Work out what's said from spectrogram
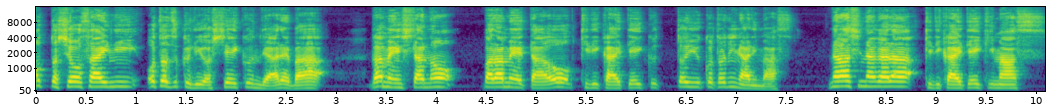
もっと詳細に音作りをしていくんであれば、画面下のパラメーターを切り替えていくということになります。鳴らしながら切り替えていきます。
